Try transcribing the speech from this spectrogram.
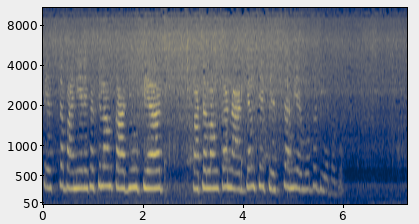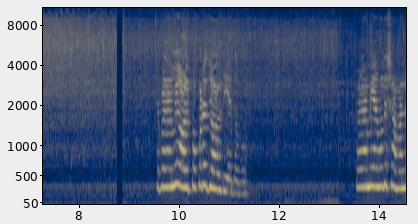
পেস্টটা বানিয়ে রেখেছিলাম, কাজু, পেঁয়াজ, কাঁচা লঙ্কা, নারকেল, সেই পেস্টটা আমি এর মধ্যে দিয়ে দেবো। এবার আমি অল্প করে জল দিয়ে দেবো। এবার আমি এর মধ্যে সামান্য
